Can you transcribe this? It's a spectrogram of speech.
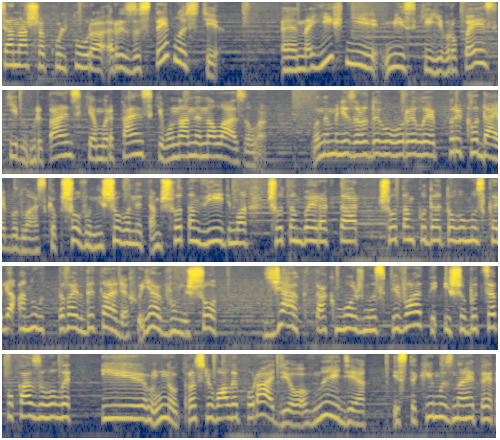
Ця наша культура резистивності е, на їхні мізки, європейські, британські, американські, вона не налазила. Вони мені завжди говорили: перекладай, будь ласка, що вони, що вони там, що там відьма, що там байрактар, що там куди того москаля. А ну давай в деталях. Як вони, що? Як так можна співати, і щоб це показували і ну, транслювали по радіо, в медіа, і з такими, знаєте,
